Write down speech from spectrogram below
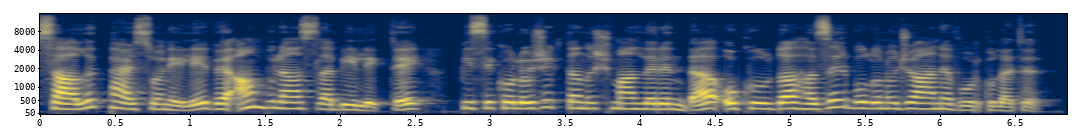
sağlık personeli ve ambulansla birlikte psikolojik danışmanların da okulda hazır bulunacağını vurguladı.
